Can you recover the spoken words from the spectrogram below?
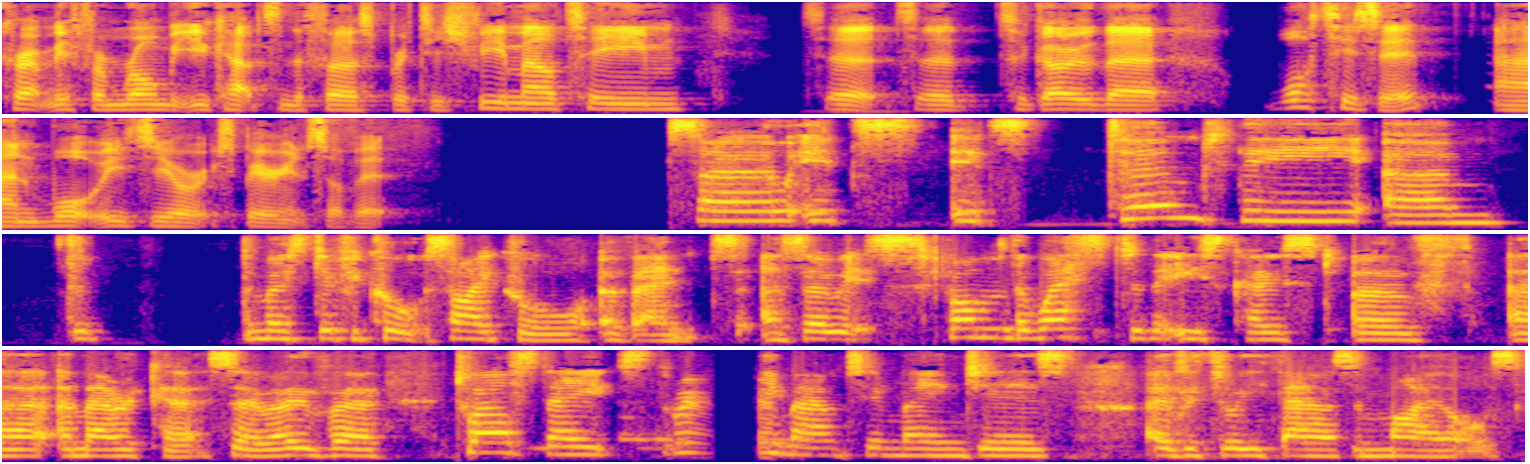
correct me if I'm wrong, but you captained the first British female team to to to go there. What is it, and what was your experience of it? So it's it's termed the um, the the most difficult cycle event, and so it's from the west to the east coast of uh, America. So over twelve states, three mountain ranges, over three thousand miles,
